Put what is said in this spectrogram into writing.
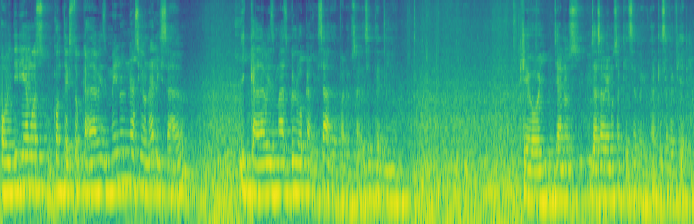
Hoy diríamos un contexto cada vez menos nacionalizado y cada vez más localizado, para usar ese término, que hoy ya, nos, ya sabemos a qué a qué se refiere.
